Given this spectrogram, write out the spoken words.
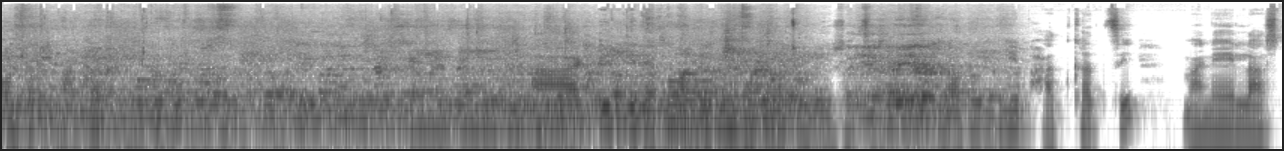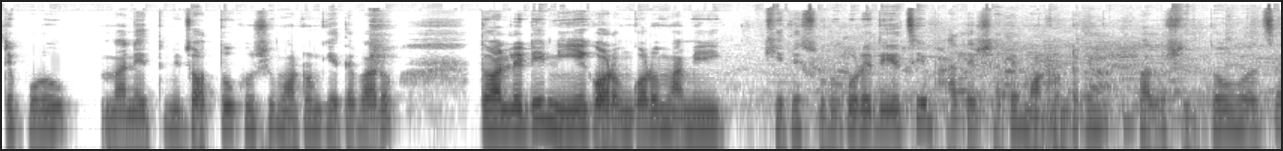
কন্ট্যাক্ট নাম্বার দিয়ে দেবো। এদিকে দেখো অলরেডি মটন চলে এসেছে। মটন দিয়ে ভাত খাচ্ছি। মানে লাস্টে পুরো মানে তুমি যত খুশি মটন খেতে পারো। তো অলরেডি নিয়ে গরম গরম আমি খেতে শুরু করে দিয়েছি। ভাতের সাথে মটনটা কিন্তু খুব ভালো সিদ্ধও হয়েছে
